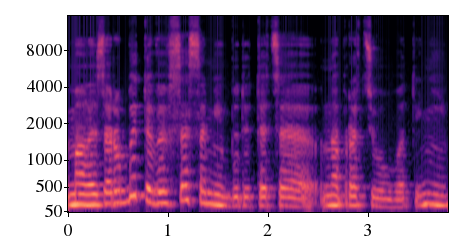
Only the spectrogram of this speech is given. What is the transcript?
мали заробити, ви все самі будете це напрацьовувати. Ні.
